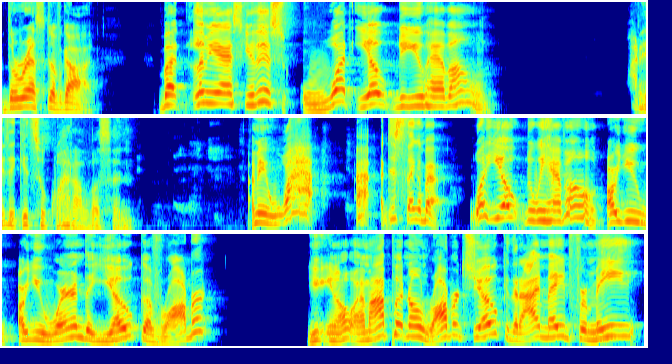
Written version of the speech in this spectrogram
the rest of God. But let me ask you this what yoke do you have on? Why did it get so quiet all of a sudden? I mean, why? I just think about what yoke do we have on? Are you are you wearing the yoke of Robert? You, you know, am I putting on Robert's yoke that I made for me?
